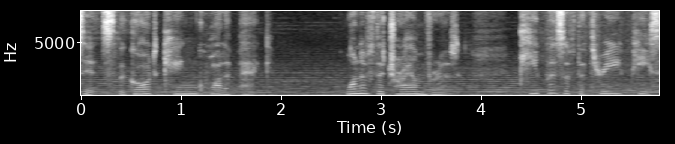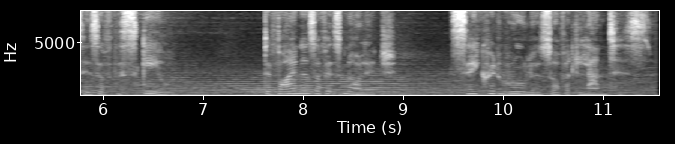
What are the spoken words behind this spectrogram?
Sits the god King Qualopec, one of the Triumvirate, keepers of the three pieces of the scale, diviners of its knowledge, sacred rulers of Atlantis.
